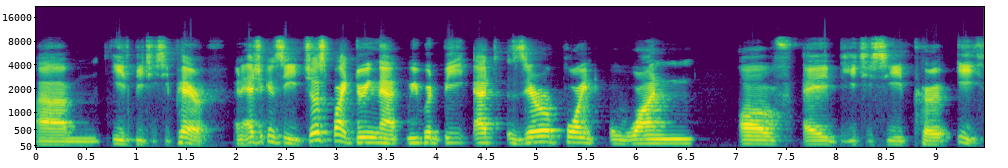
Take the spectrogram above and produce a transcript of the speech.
um, ETH BTC pair? And as you can see, just by doing that, we would be at 0.1 of a BTC per ETH.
